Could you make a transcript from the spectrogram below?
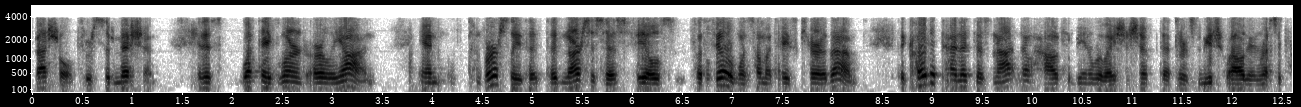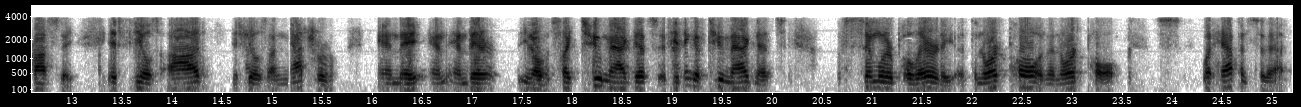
special through submission. It is what they've learned early on. And conversely, the, the narcissist feels fulfilled when someone takes care of them. The codependent does not know how to be in a relationship that there's mutuality and reciprocity. It feels odd, it feels unnatural, and they and and they're you know it's like two magnets. If you think of two magnets of similar polarity at the North Pole and the North Pole, what happens to that?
